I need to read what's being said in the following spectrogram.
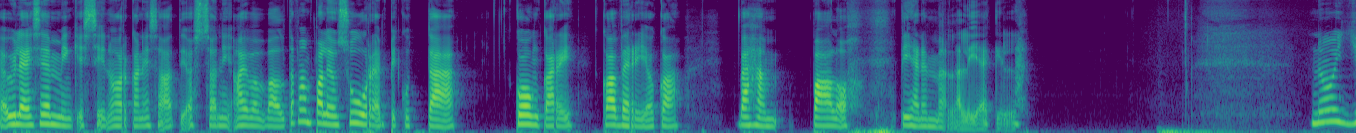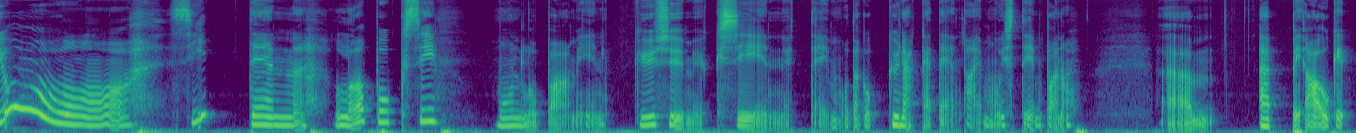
ja yleisemminkin siinä organisaatiossa niin aivan valtavan paljon suurempi kuin tämä konkari, kaveri, joka vähän palo pienemmällä liekillä. No joo, sitten lopuksi mun lupaamiin kysymyksiin. Nyt ei muuta kuin kynäkäteen tai muistiinpano äm, appi auki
